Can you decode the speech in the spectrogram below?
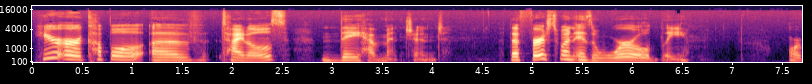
here are a couple of titles they have mentioned. The first one is worldly or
